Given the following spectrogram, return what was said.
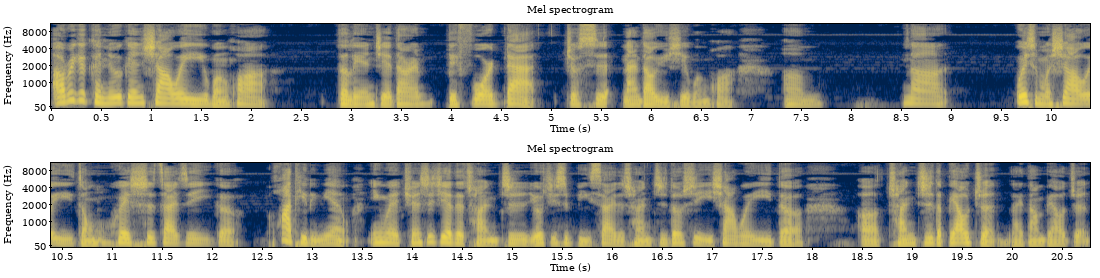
Oregon Canoe 跟夏威夷文化的连接，当然 before that 就是南岛语系文化。嗯，那为什么夏威夷总会是在这一个话题里面？因为全世界的船只，尤其是比赛的船只，都是以夏威夷的呃船只的标准来当标准，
